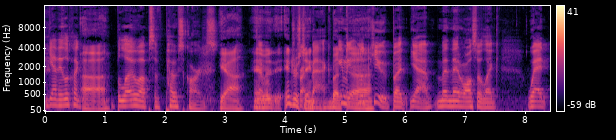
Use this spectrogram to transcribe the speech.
yeah, they look like Uh, blow ups of postcards. Yeah, it was interesting. back. But I mean, it uh, looked cute, but yeah, but they were also like wet,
